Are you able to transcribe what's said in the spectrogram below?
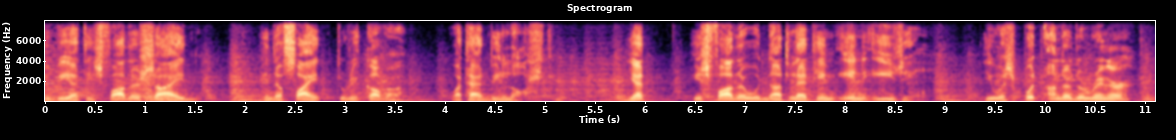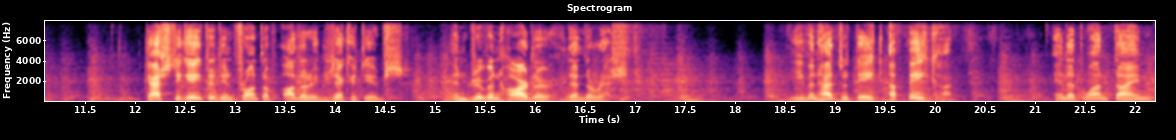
to be at his father's side in the fight to recover what had been lost. Yet, his father would not let him in easy. He was put under the ringer, castigated in front of other executives, and driven harder than the rest. He even had to take a pay cut. And at one time,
